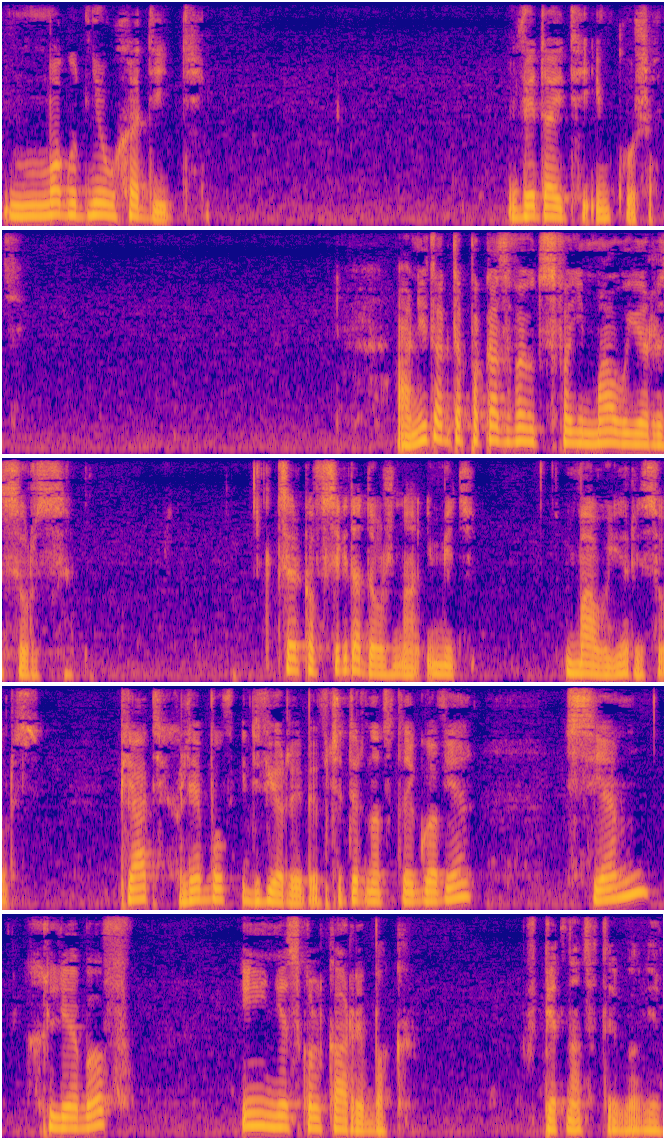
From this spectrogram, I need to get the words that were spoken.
могут не уходить. Вы дайте им кушать. Они тогда показывают свои малые ресурсы. Церковь всегда должна иметь малый ресурс. Пять хлебов и две рыбы. В 14 главе семь хлебов и несколько рыбок. В 15 главе.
